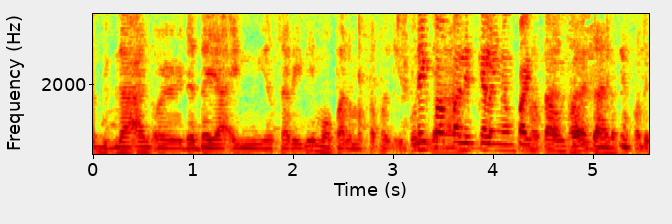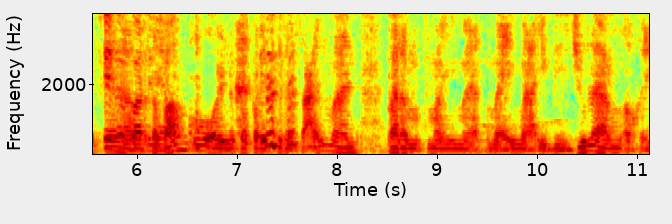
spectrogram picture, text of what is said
biglaan or dadayain mo yung sarili mo para makapag-ipon ka. Nagpapalit ka lang ng Oo, 5,000. sana papalit ka lang sa bangko or nagpapalit ka lang saan man para may, may, may ma-video lang. Okay.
